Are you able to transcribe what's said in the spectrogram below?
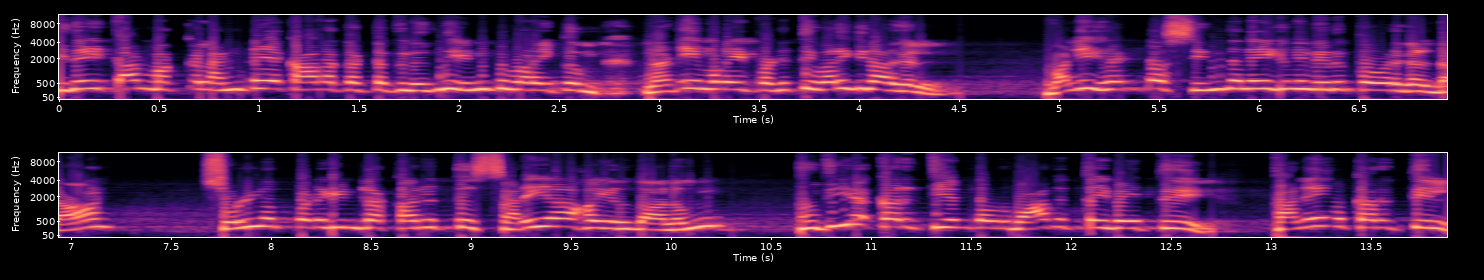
இதைத்தான் மக்கள் அன்றைய காலகட்டத்திலிருந்து இன்று வரைக்கும் நடைமுறைப்படுத்தி வருகிறார்கள். வழிகட்ட சிந்தனைகளில் இருப்பவர்கள் தான் சொல்லப்படுகின்ற கருத்து சரியாக இருந்தாலும் புதிய கருத்து என்ற ஒரு வாதத்தை வைத்து பழைய கருத்தில்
